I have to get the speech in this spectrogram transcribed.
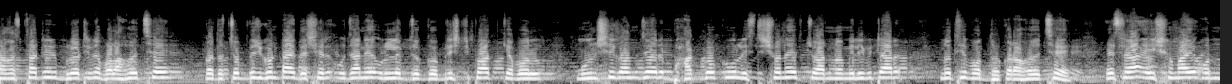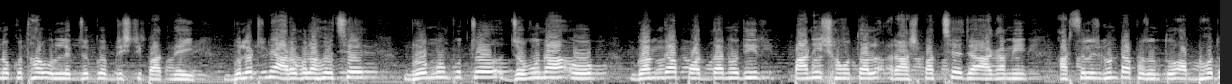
সংস্থাটির বুলেটিনে বলা হয়েছে গত চব্বিশ ঘন্টায় দেশের উজানে উল্লেখযোগ্য বৃষ্টিপাত কেবল মুন্সীগঞ্জের ভাগ্যকুল স্টেশনে চুয়ান্ন মিলিমিটার নথিবদ্ধ করা হয়েছে। এছাড়া এই সময় অন্য কোথাও উল্লেখযোগ্য বৃষ্টিপাত নেই। বুলেটিনে আরও বলা হয়েছে, ব্রহ্মপুত্র, যমুনা ও গঙ্গা পদ্মা নদীর পানি সমতল হ্রাস পাচ্ছে যা আগামী আটচল্লিশ ঘণ্টা পর্যন্ত অব্যাহত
